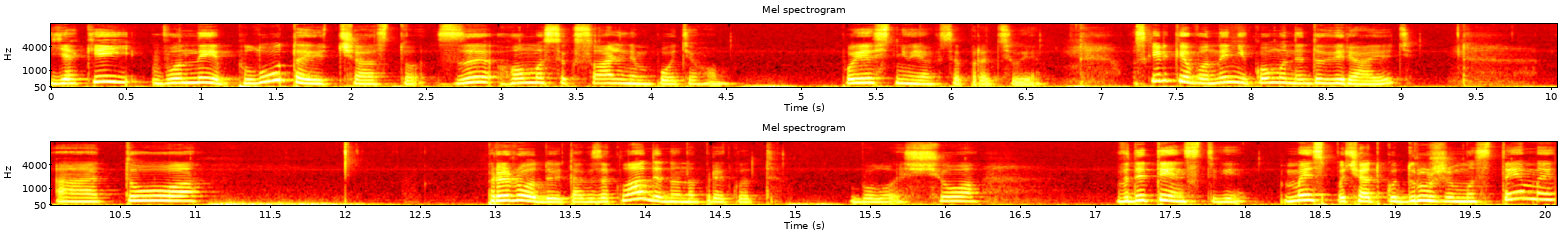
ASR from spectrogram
який вони плутають часто з гомосексуальним потягом. Поясню, як це працює. Оскільки вони нікому не довіряють, то природою так закладено, наприклад, було, що в дитинстві ми спочатку дружимо з тими,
